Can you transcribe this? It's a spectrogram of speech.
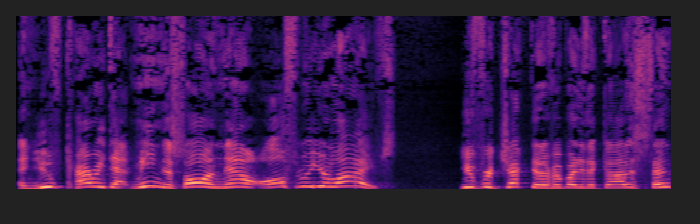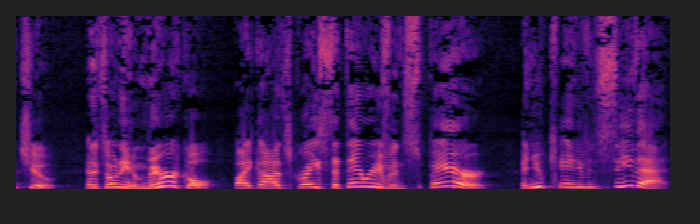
And you've carried that meanness on now all through your lives. You've rejected everybody that God has sent you. And it's only a miracle by God's grace that they were even spared. And you can't even see that.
